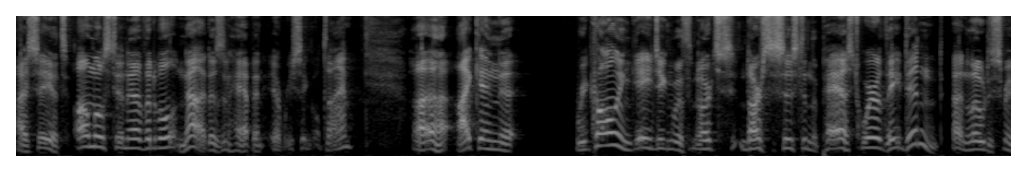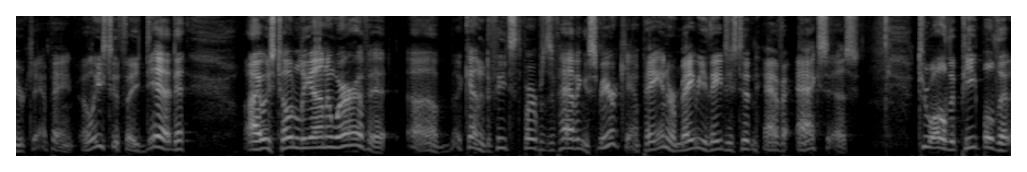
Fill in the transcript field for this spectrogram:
I say it's almost inevitable. No, it doesn't happen every single time. Uh, I can recall engaging with narcissists in the past where they didn't unload a smear campaign. At least if they did, I was totally unaware of it. Uh, it kind of defeats the purpose of having a smear campaign, or maybe they just didn't have access to all the people that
